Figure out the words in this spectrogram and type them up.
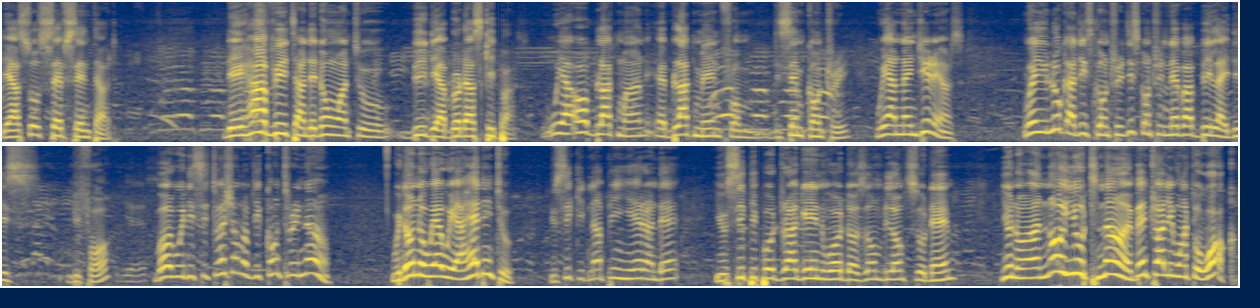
They are so self-centered. They have it and they don't want to be their brother's keeper. We are all black man, uh, black men from the same country. We are Nigerians. When you look at this country, this country never be like this before. Yes. But with the situation of the country now, we don't know where we are heading to. You see kidnapping here and there. You see people dragging what does not belong to them. You know, and no youth now eventually want to work.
